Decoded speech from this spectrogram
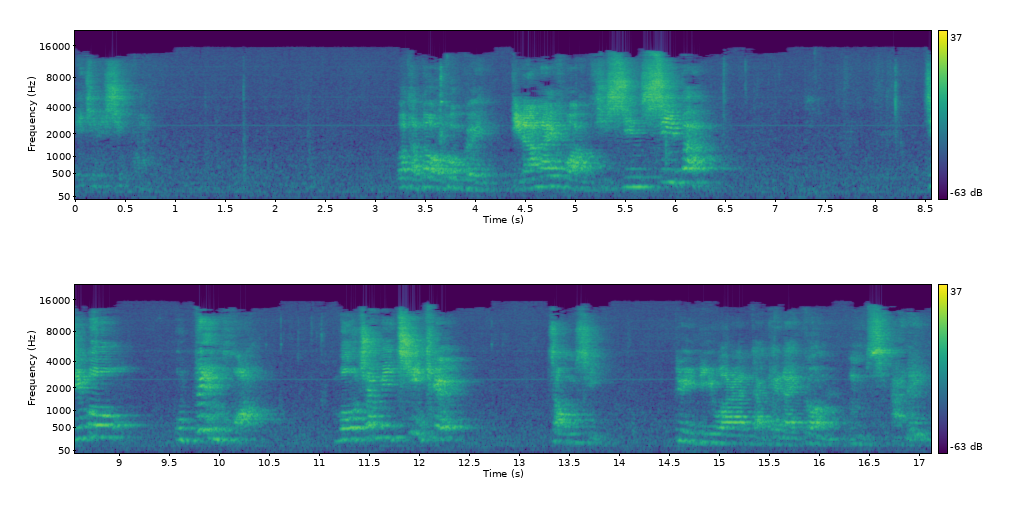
的一个习惯。我头拄有讲过，伫人来看是新死板，真无有变化，无虾米刺激，总是对你我咱大家来讲，毋是安尼。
